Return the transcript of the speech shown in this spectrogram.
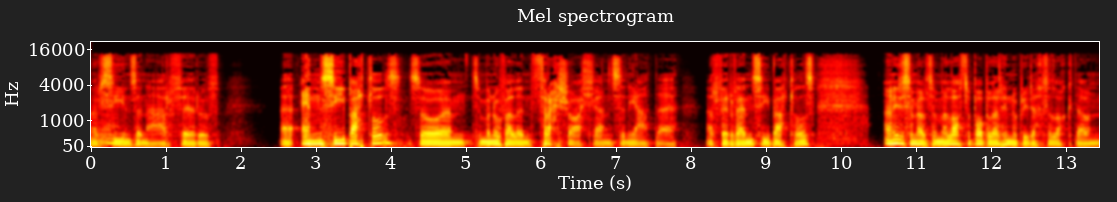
Mae'r yeah. scenes yna ar ffurf uh, MC battles. So, um, so maen nhw fel yn thrasio allan syniadau ar ffurf MC battles. A ni ddim yn meddwl, so mae lot o bobl ar hyn o bryd achos y lockdown,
